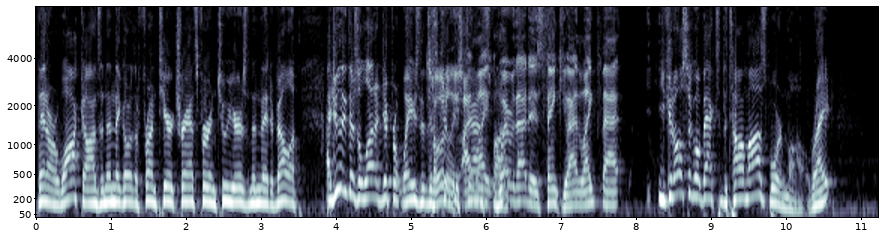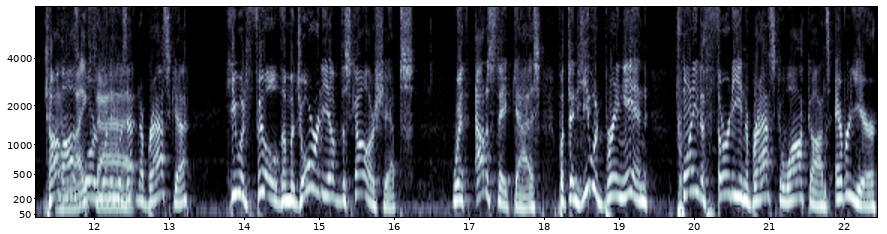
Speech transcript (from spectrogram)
then are walk ons and then they go to the frontier transfer in two years and then they develop? I do think there's a lot of different ways that this Totally. could be I like whoever that is. Thank you. I like that. you could also go back to the Tom Osborne model, right? Tom I like Osborne, when he was at Nebraska, he would fill the majority of the scholarships with out of state guys, but then he would bring in 20 to 30 Nebraska walk ons every year,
